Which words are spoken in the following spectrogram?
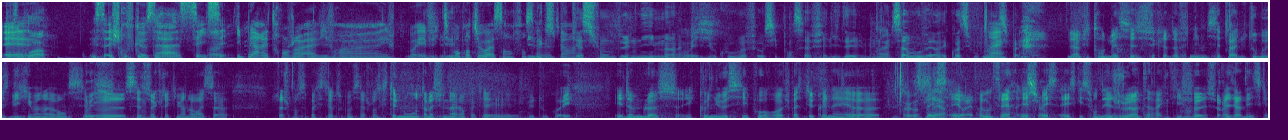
Et- pourquoi. Et ça- je trouve que ça, c'est Ouais. hyper étrange à vivre. euh, et je- ouais, effectivement, Et- quand tu vois ça veut faire- l'explication de Nîmes, Oui. qui du coup fait aussi penser à Félidé, mais Ouais. ça vous verrez quoi si vous Ouais. connaissez pas. Il y a un titre anglais, c'est Secret of Nîmes, c'est pas du tout Brisby qui met en avant, c'est Oui. le, c'est le secret qui met en avant et ça. Je pensais pas que c'était un truc comme ça. Je pensais que c'était le nom international en fait et du tout quoi. Et, et Dumbluss est connu aussi pour, euh, je sais pas si tu connais, euh, Dragon Space, Slayer. eh ouais, Dragon Slayer et sûr. Space Ace qui sont des jeux interactifs Mhm. euh, sur Laserdisc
